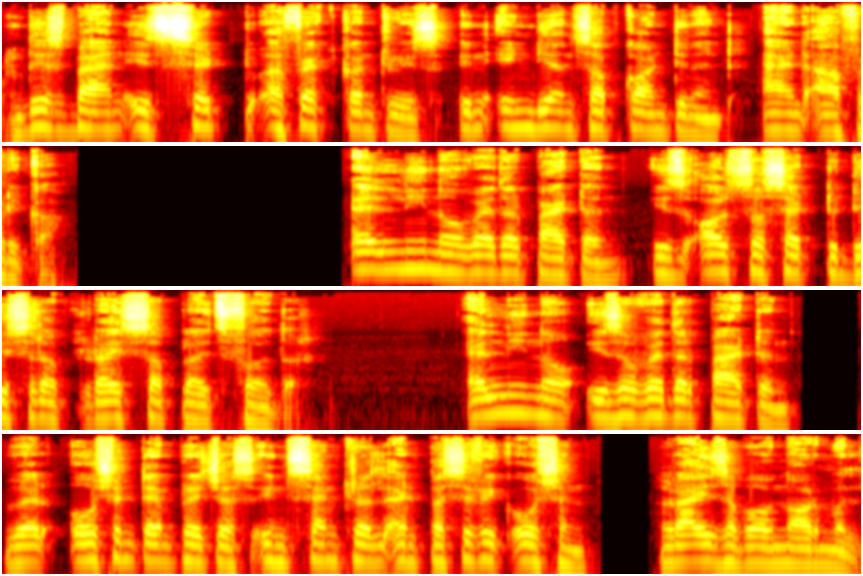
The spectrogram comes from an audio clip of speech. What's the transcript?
This ban is set to affect countries in Indian subcontinent and Africa. El Nino weather pattern is also set to disrupt rice supplies further. El Nino is a weather pattern where ocean temperatures in Central and Pacific Ocean rise above normal.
